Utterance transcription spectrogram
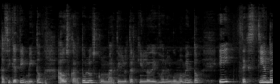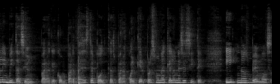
Así que te invito a buscar tu luz, como Martin Luther King lo dijo en algún momento, y te extiendo la invitación para que compartas este podcast para cualquier persona que lo necesite y nos vemos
